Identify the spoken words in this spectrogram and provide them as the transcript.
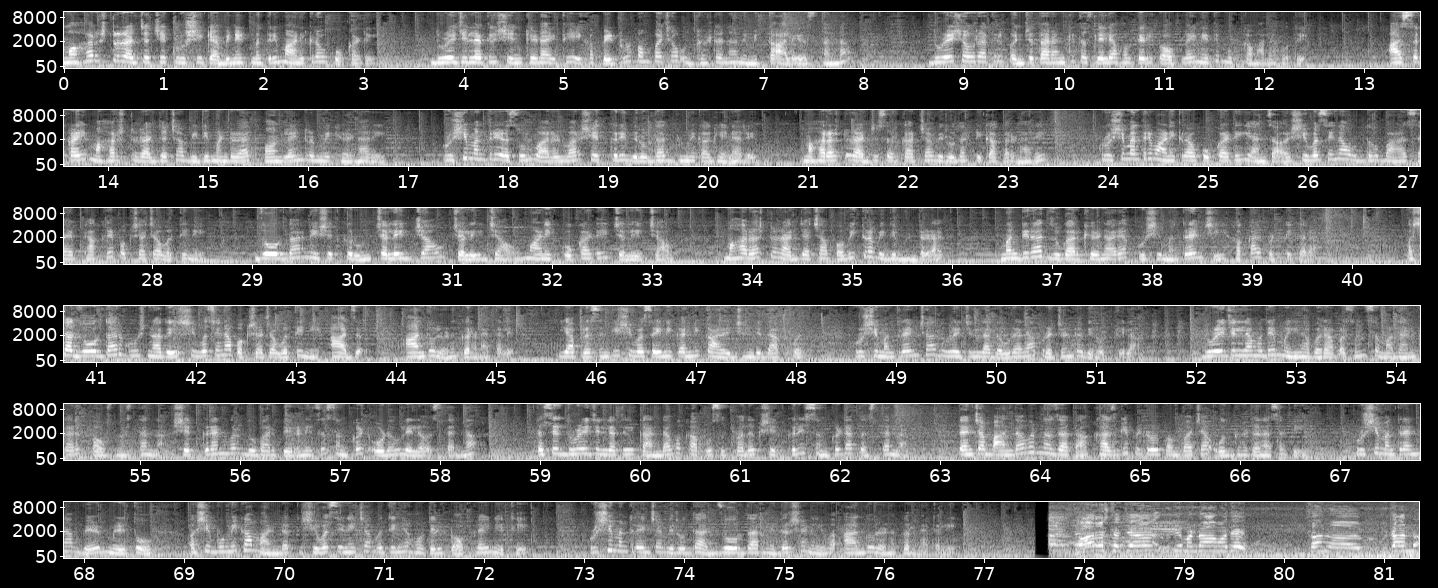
महाराष्ट्र राज्याचे कृषी कॅबिनेट मंत्री माणिकराव कोकाटे. धुळे जिल्ह्यातील शिंदखेडा येथे एका पेट्रोल पंपाच्या उद्घाटनानिमित्त आले असताना धुळे शहरातील पंचतारांकित असलेल्या हॉटेल टॉपलाईन येथे मुक्कामाला होते. आज सकाळी महाराष्ट्र राज्याच्या विधिमंडळात ऑनलाईन रम्मी खेळणारे कृषी मंत्री असून वारंवार शेतकरी विरोधात भूमिका घेणारे महाराष्ट्र राज्य सरकारच्या विरोधात टीका करणारे कृषी मंत्री माणिकराव कोकाटे यांचा शिवसेना उद्धव बाळासाहेब ठाकरे पक्षाच्या वतीने जोरदार निषेध करून चले जाओ चले जाओ माणिक कोकाटे चले जाओ. महाराष्ट्र राज्याच्या पवित्र विधिमंडळात मंदिरात जुगार खेळणाऱ्या कृषी मंत्र्यांची हकालपट्टी करा. अशा जोरदार घोषणा देत शिवसेना पक्षाच्या वतीने आज आंदोलन करण्यात आले. या प्रसंगी शिवसैनिकांनी काळे झेंडे दाखवत कृषी मंत्र्यांच्या धुळे जिल्हा दौऱ्याला प्रचंड विरोध केला. धुळे जिल्ह्यामध्ये महिनाभरापासून समाधानकारक पाऊस नसताना शेतकऱ्यांवर दुबार पेरणीचं संकट ओढवलेलं असताना तसेच धुळे जिल्ह्यातील कांदा व कापूस उत्पादक शेतकरी संकटात असताना त्यांच्या बांधावर न जाता खासगी पेट्रोल पंपाच्या उद्घाटनासाठी कृषी मंत्र्यांना वेळ मिळतो अशी भूमिका मांडत शिवसेनेच्या वतीने हॉटेल टॉपलाईन येथे कृषी मंत्र्यांच्या विरोधात जोरदार निदर्शने व आंदोलन करण्यात आली. महाराष्ट्राच्या विधिमंडळामध्ये विधान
